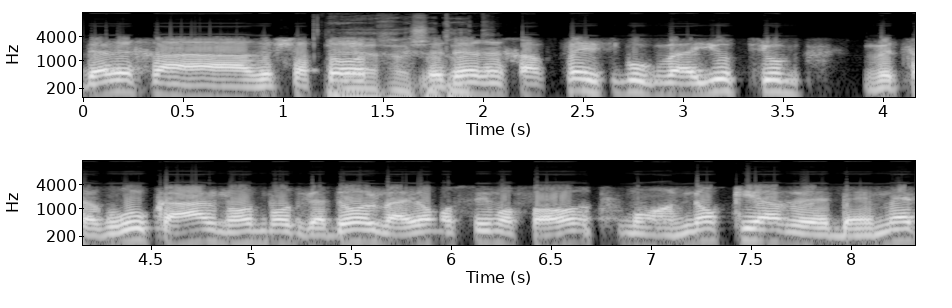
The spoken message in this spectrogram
דרך הרשתות, דרך הרשתות. ודרך הפייסבוק והיוטיוב, וצברו קהל מאוד מאוד גדול, והיום עושים הופעות כמו נוקיה, ובאמת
